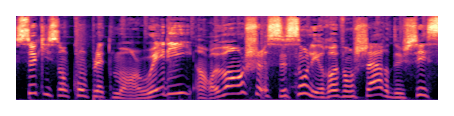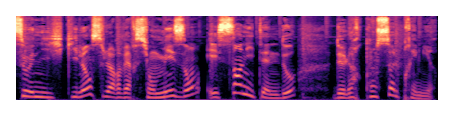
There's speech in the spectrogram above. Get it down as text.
Ceux qui sont complètement ready, en revanche, ce sont les revanchards de chez Sony qui lancent leur version maison et sans Nintendo de leur console premium.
